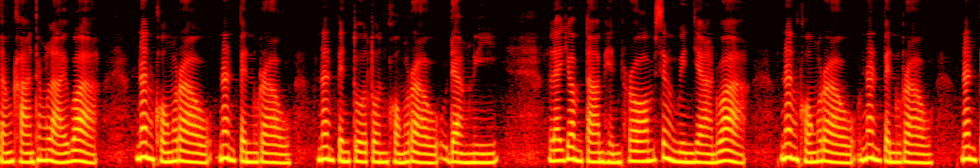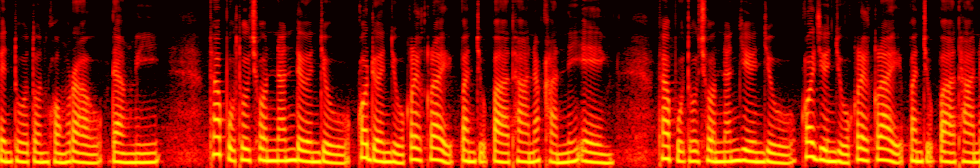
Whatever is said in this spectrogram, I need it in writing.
สังขารทั้งหลายว่า นั่นของเรา นั่นเป็นเรา นั่นเป็นตัวตนของเรา ดังนี้และย่อมตามเห็นพร้อมซึ่งวิญญาณว่า นั่นของเรา นั่นเป็นเรา นั่นเป็นตัวตนของเรา ดังนี้ ถ้าปุถุชนนั้นเดินอยู่ ก็เดินอยู่ใกล้ๆ ปัญจุปาทานขันนี้เอง ถ้าปุถุชนนั้นยืนอยู่ ก็ยืนอยู่ใกล้ๆ ปัญจุปาทาน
